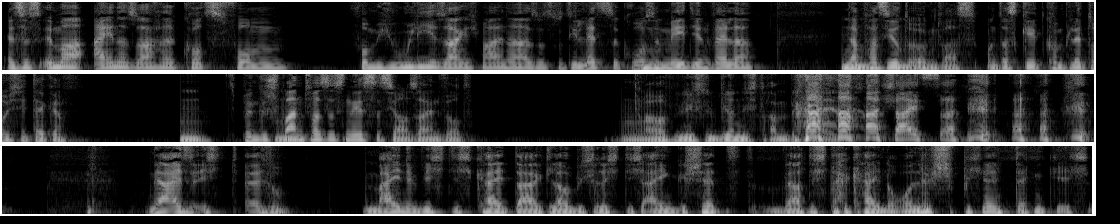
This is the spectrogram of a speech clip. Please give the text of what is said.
Es ist immer eine Sache kurz vom vom Juli, sage ich mal, ne? also so die letzte große Medienwelle. Da passiert irgendwas und das geht komplett durch die Decke. Ich bin gespannt, was es nächstes Jahr sein wird. Ja, hoffentlich sind wir nicht dran beteiligt. Scheiße. Na, also ich, also meine Wichtigkeit da, glaube ich, richtig eingeschätzt, werde ich da keine Rolle spielen, denke ich.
